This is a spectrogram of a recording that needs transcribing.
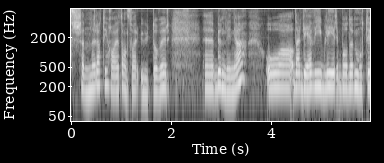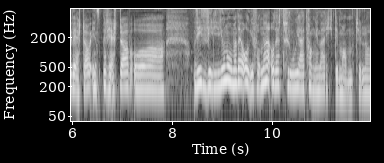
skjønner at de har et ansvar utover eh, bunnlinja. Og det er det vi blir både motivert av og inspirert av. og vi vil jo noe med det oljefondet, og det tror jeg Tangen er riktig mann til å,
